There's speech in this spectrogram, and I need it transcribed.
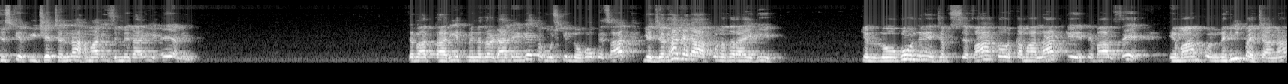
जिसके पीछे चलना हमारी ज़िम्मेदारी है या नहीं। जब आप तारीख में नज़र डालेंगे तो मुश्किल लोगों के साथ ये जगह जगह आपको नज़र आएगी कि लोगों ने जब सिफात और कमालात के एतबार से इमाम को नहीं पहचाना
